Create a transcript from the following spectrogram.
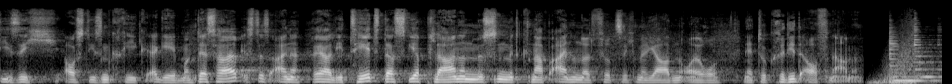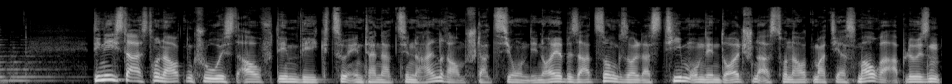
die sich aus diesem Krieg ergeben. Und deshalb ist es eine Realität, dass wir planen müssen mit knapp 140 Milliarden Euro Nettokreditaufnahme. Die nächste Astronautencrew ist auf dem Weg zur internationalen Raumstation. Die neue Besatzung soll das Team um den deutschen Astronaut Matthias Maurer ablösen.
